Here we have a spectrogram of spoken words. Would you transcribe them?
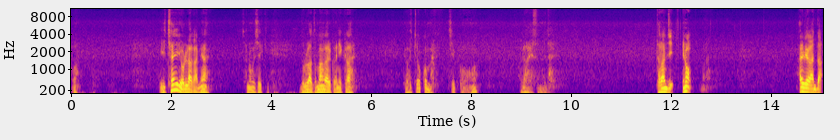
어. 이 천일이 올라가면 저놈의 새끼 놀라 도망갈 거니까 여기 조금만 찍고 올라가겠습니다. 다람쥐 이놈 알배 간다.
